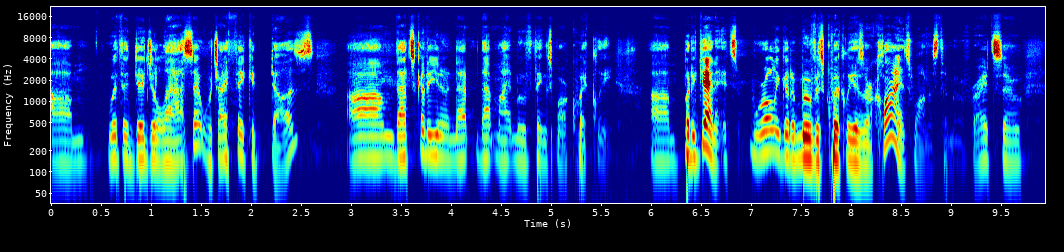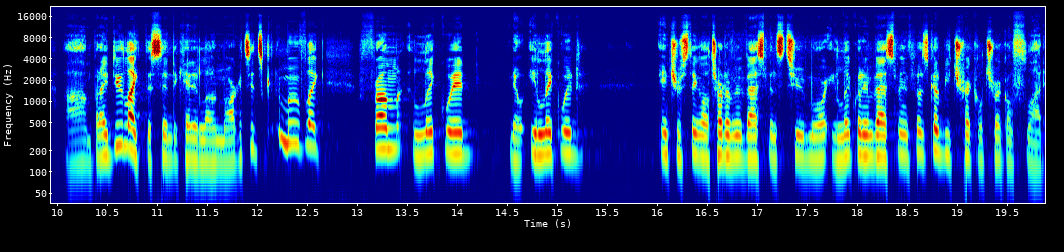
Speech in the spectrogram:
um, with a digital asset, which I think it does, um, that's going to, you know, that, that might move things more quickly. Um, but again, it's we're only going to move as quickly as our clients want us to move, right? So, um, but I do like the syndicated loan markets. It's going to move like from liquid, you know, illiquid, interesting alternative investments to more illiquid investments, but it's going to be trickle, trickle, flood.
